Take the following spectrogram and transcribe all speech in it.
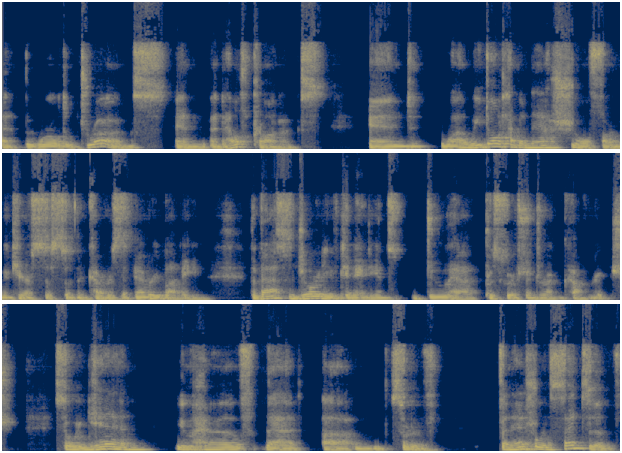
at the world of drugs and, and health products. And while we don't have a national pharmacare system that covers everybody, the vast majority of Canadians do have prescription drug coverage. So again, you have that um, sort of financial incentive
